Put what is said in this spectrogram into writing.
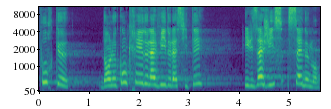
pour que, dans le concret de la vie de la cité, ils agissent sainement.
